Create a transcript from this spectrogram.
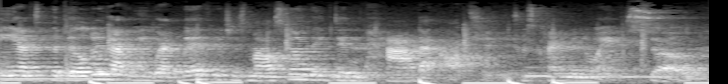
And the builder that we went with, which is Milestone, they didn't have that option, which was kind of annoying. So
